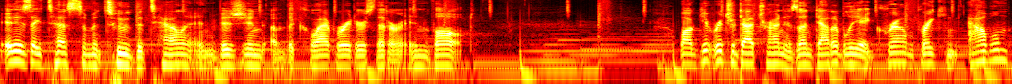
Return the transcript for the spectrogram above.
It is a testament to the talent and vision of the collaborators that are involved. While Get Rich or Die Trying is undoubtedly a groundbreaking album,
